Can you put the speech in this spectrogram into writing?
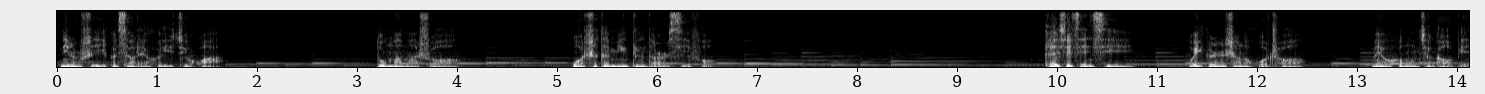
内容是一个笑脸和一句话。杜妈妈说。我是他命定的儿媳妇。开学前夕，我一个人上了火车，没有和梦泉告别。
